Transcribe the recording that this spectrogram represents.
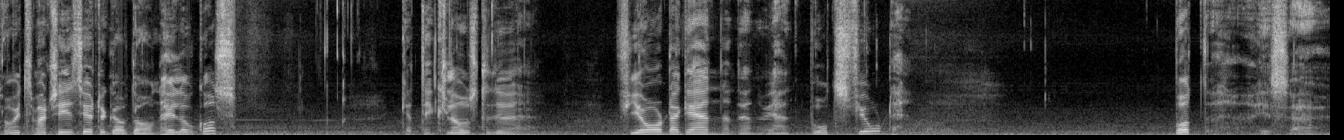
So it's much easier to go downhill of course. Getting close to the fjord again and then we had Båtsfjord. Boat is a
